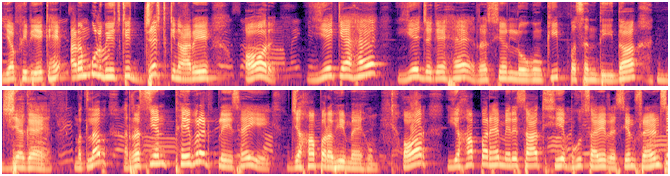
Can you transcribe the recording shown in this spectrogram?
या फिर ये कहें अरम्बुल बीच के जस्ट किनारे। और ये क्या है? ये जगह है रशियन लोगों की पसंदीदा जगह। मतलब रशियन फेवरेट प्लेस है ये जहाँ पर अभी मैं हूँ। और यहाँ पर है मेरे साथ ये बहुत सारे रशियन फ्रेंड्स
